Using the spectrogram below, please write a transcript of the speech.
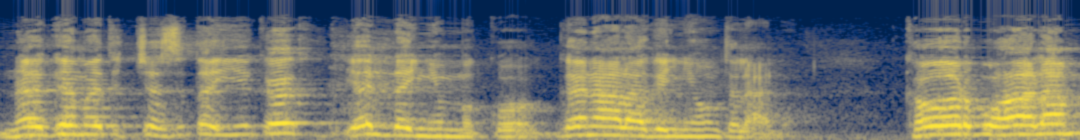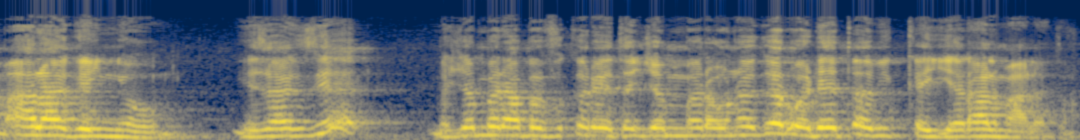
ነገ መጥቼ ስጠይቅህ የለኝም እኮ ገና አላገኘሁም ትላለ ከወር በኋላም አላገኘሁም የዛ ጊዜ መጀመሪያ በፍቅር የተጀመረው ነገር ወደ ጠብ ይቀየራል ማለት ነው።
